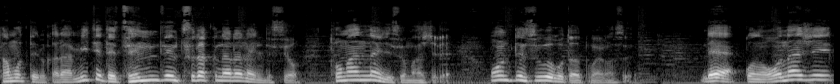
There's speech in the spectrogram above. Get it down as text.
保ってるから、見てて全然辛くならないんですよ。止まんないですよ、マジで。本当にすごいことだと思います。で、この同じ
